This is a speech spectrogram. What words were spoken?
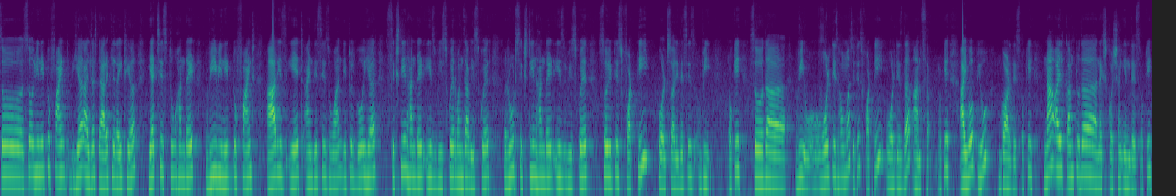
So so we need to find here i'll just directly write here. H is 200 v we need to find. R is 8 and this is 1 it will go here. 1600 is v square one's a v square. Root 1600 is v square. So it is 40 volt sorry this is v okay? So the v volt is how much? It is 40 volt is the answer okay? I hope you got this okay? Now i'll come to the next question in this okay?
